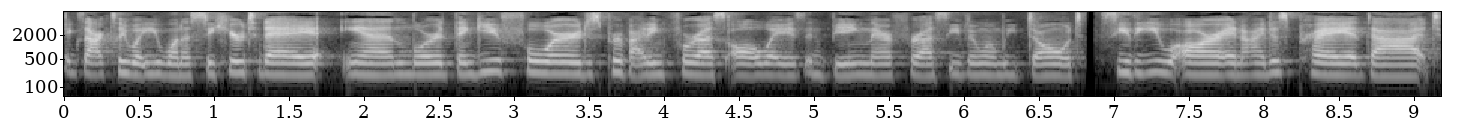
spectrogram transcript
exactly what you want us to hear today. And Lord, thank you for just providing for us always and being there for us even when we don't see that you are. And I just pray that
